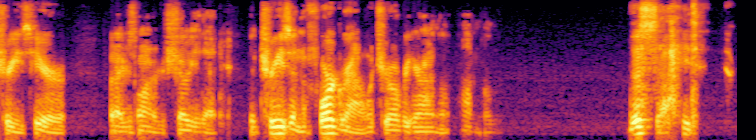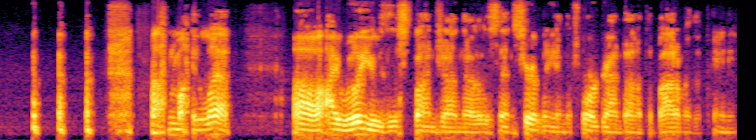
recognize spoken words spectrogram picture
trees here, but I just wanted to show you that. The trees in the foreground, which are over here on the on the this side, on my left, uh, I will use the sponge on those, and certainly in the foreground down at the bottom of the painting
